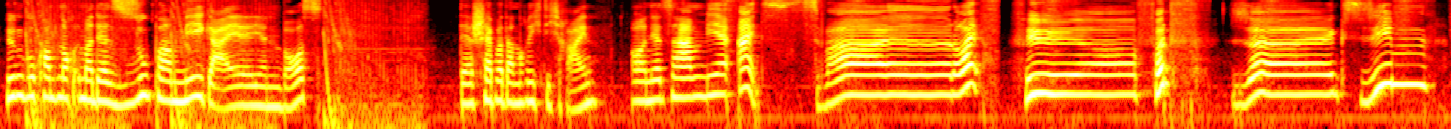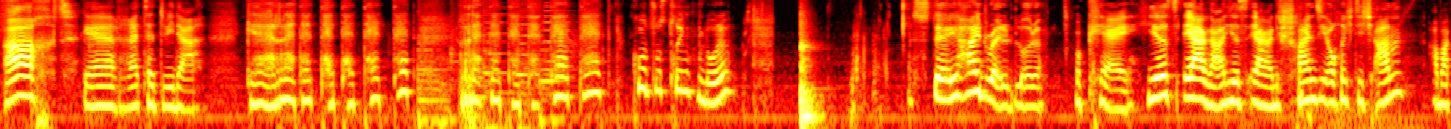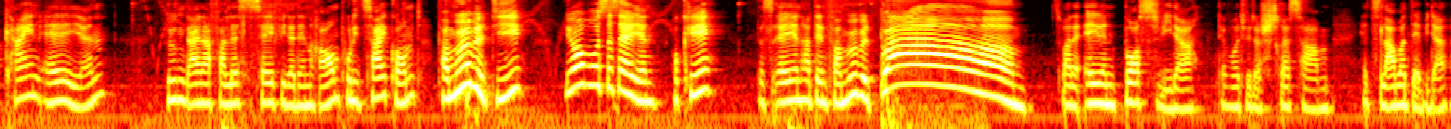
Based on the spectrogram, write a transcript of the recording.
Irgendwo kommt noch immer der super mega Alien Boss. Der scheppert dann richtig rein. Und jetzt haben wir eins, zwei, drei, vier, fünf, sechs, sieben, acht. Gerettet wieder. Gerettet, tet, tet, tet, tet. Rettet, tet, tet, tet, tet. Kurz was trinken, Leute. Stay hydrated, Leute. Okay, hier ist Ärger, hier ist Ärger. Die schreien sich auch richtig an aber kein Alien. Irgendeiner verlässt safe wieder den Raum. Polizei kommt, vermöbelt die. Ja, wo ist das Alien? Okay, das Alien hat den vermöbelt. Bam! Das war der Alien-Boss wieder. Der wollte wieder Stress haben. Jetzt labert der wieder.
